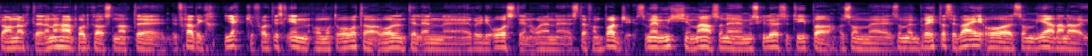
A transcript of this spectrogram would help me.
planlagte denne her podkasten, at eh, Fredrik gikk jo faktisk inn og måtte overta rollen til en eh, Rudi Aastin og en Stefan Budgie, som er mye mer sånne muskuløse typer som, som brøyter seg vei, og som gjør den der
